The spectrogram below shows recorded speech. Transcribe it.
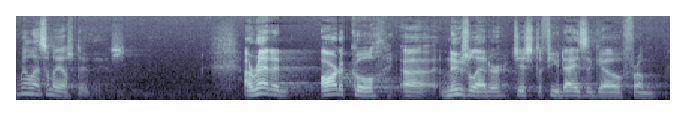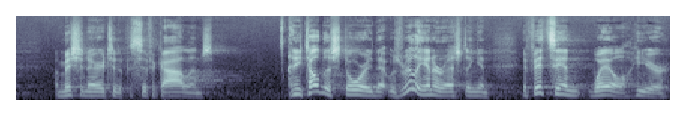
I'm going to let somebody else do this. I read an article, uh, newsletter, just a few days ago from a missionary to the Pacific Islands. And he told this story that was really interesting, and it fits in well here.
